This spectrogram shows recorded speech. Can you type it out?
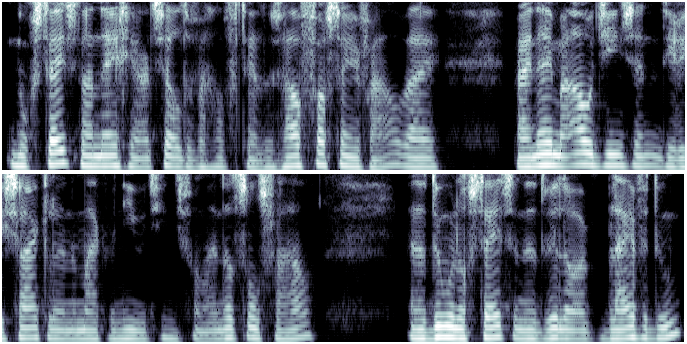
nog steeds na negen jaar hetzelfde verhaal vertellen. Dus hou vast aan je verhaal. Wij, wij nemen oude jeans en die recyclen en dan maken we nieuwe jeans van. En dat is ons verhaal. En dat doen we nog steeds en dat willen we ook blijven doen.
